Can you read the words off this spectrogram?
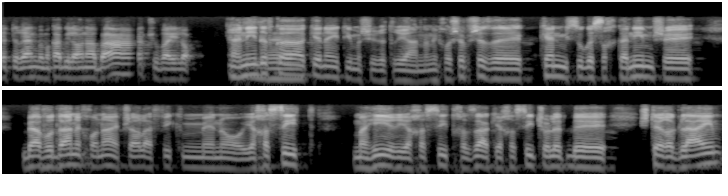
את, ריאן במכבי לעונה הבאה? התשובה היא לא. אני דווקא כן הייתי משאיר את ריאן, אני חושב שזה כן מסוג השחקנים שבעבודה נכונה אפשר להפיק ממנו יחסית מהיר, יחסית חזק, יחסית שולט בשתי רגליים.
